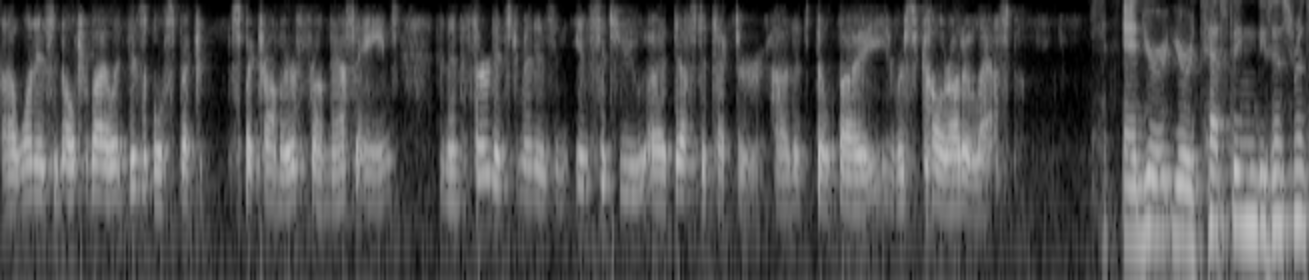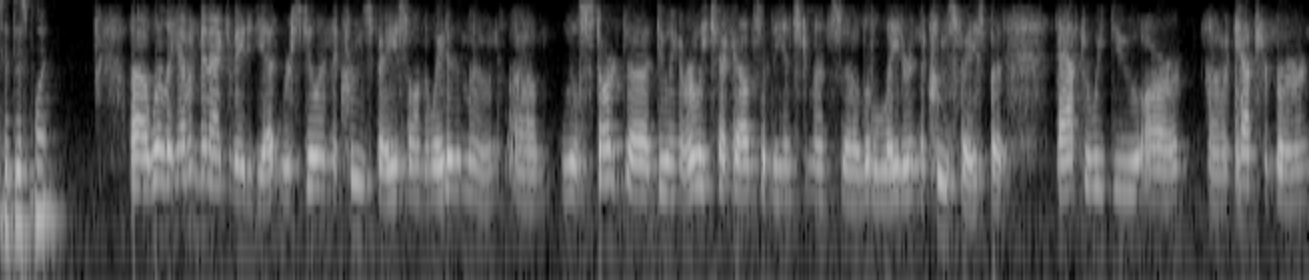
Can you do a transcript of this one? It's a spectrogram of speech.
Uh, one is an ultraviolet visible spect- spectrometer from NASA Ames. And then the third instrument is an in situ uh, dust detector uh, that's built by University of Colorado LASP. And you're, you're testing these instruments at this point? Uh, well, they haven't been activated yet. We're still in the cruise phase on the way to the moon. Um, we'll start uh, doing early checkouts of the instruments a little later in the cruise phase, but after we do our uh, capture burn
